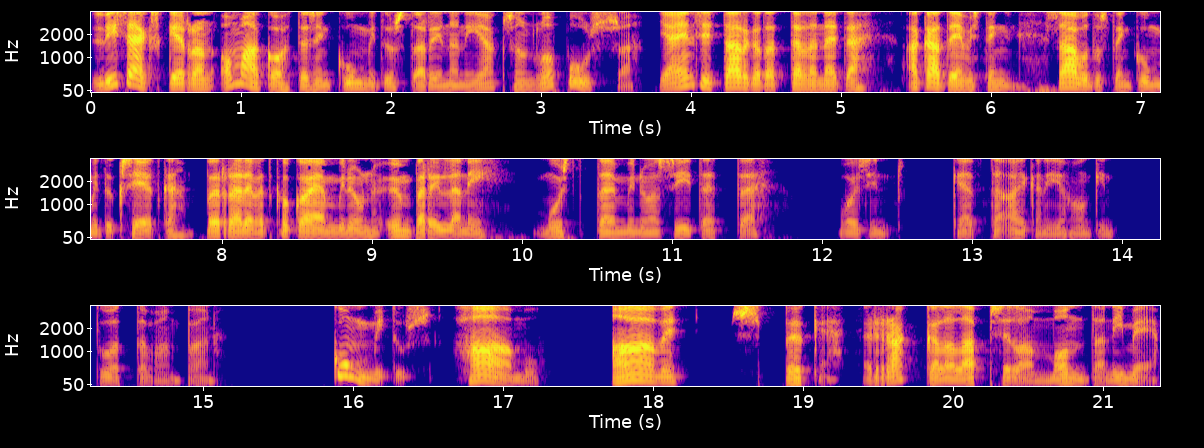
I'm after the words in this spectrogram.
Lisäksi kerron omakohtaisen kummitustarinani jakson lopussa. Ja en siis tarkoita tällä näitä akateemisten saavutusten kummituksia, jotka pörräilevät koko ajan minun ympärilläni, muistuttaen minua siitä, että voisin käyttää aikani johonkin tuottavampaan. Kummitus, haamu, aave, spökä. Rakkalla lapsella on monta nimeä.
